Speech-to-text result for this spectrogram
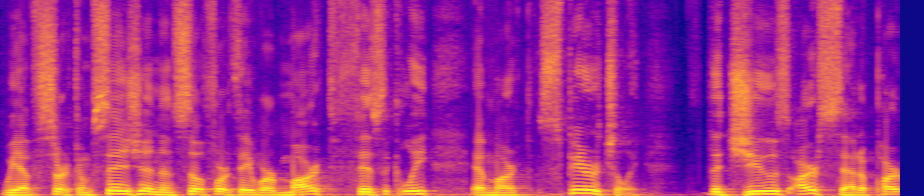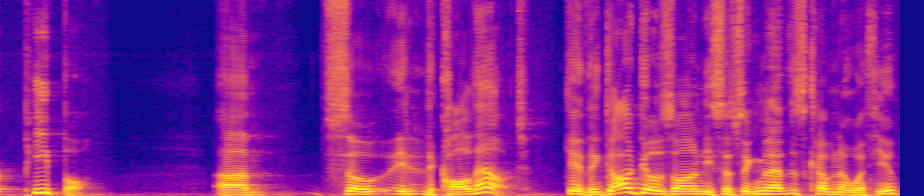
We have circumcision and so forth. They were marked physically and marked spiritually. The Jews are set apart people. Um, so they're called out. Okay, then God goes on, he says, I'm going to have this covenant with you.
